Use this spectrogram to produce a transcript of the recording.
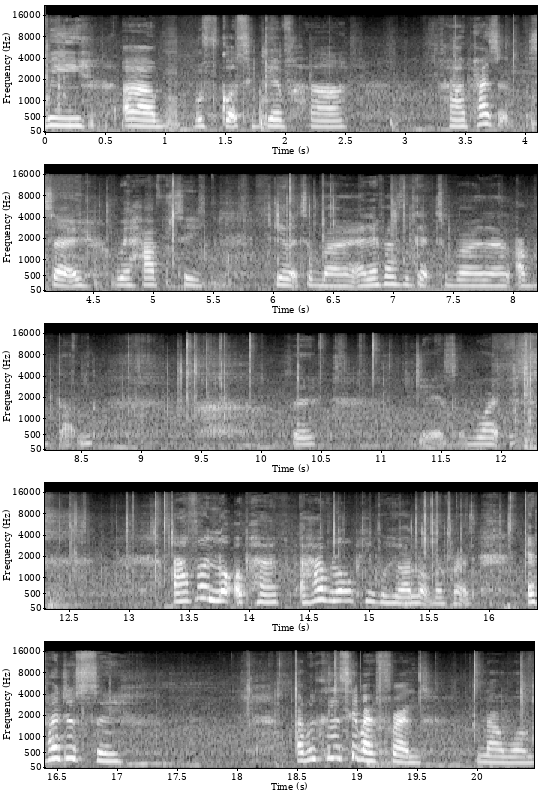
we um we've got to give her her present, so we have to give it tomorrow. And if I forget tomorrow, then I'm done. So some wipes. I have a lot of I have a lot of people who are not my friends. If I just say, I'm just gonna say my friend now on,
